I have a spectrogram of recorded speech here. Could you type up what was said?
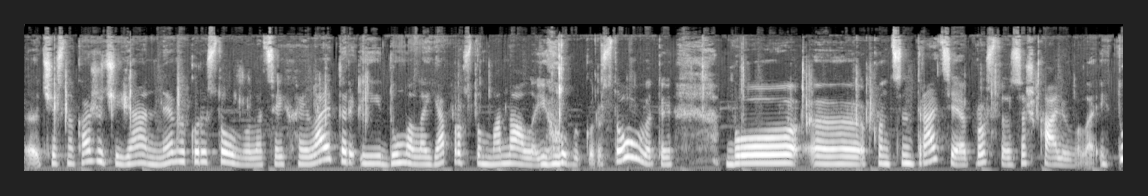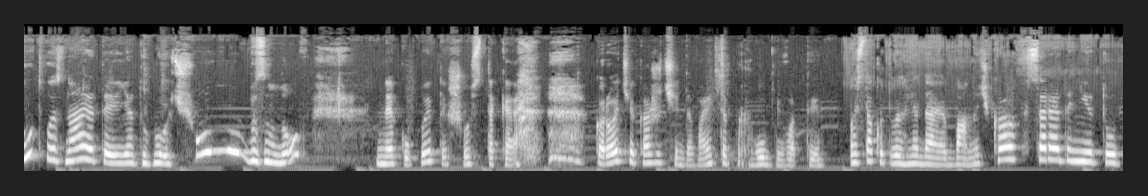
е, чесно кажучи, я не використовувала цей хайлайтер і думала, я просто манала його використовувати, бо е, концентрація просто зашкалювала. І тут, ви знаєте, я думаю, чому б знов не купити щось таке. Коротше кажучи, давайте пробувати. Ось так от виглядає баночка всередині. Тут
